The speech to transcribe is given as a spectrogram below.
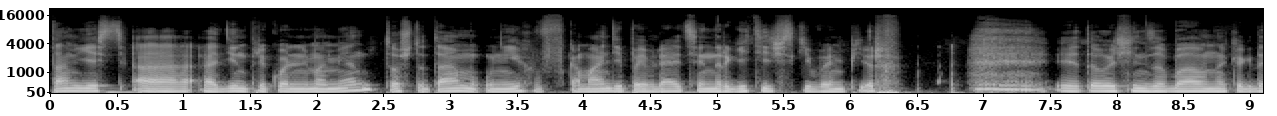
там есть а, один прикольный момент, то, что там у них в команде появляется энергетический вампир. И это очень забавно, когда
